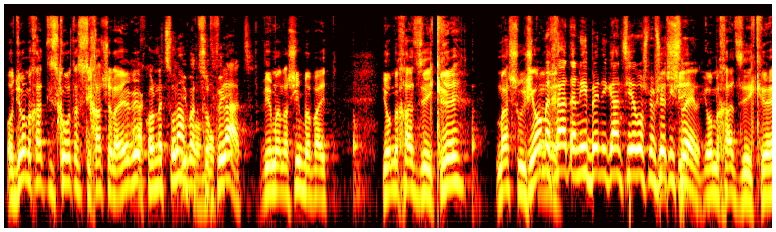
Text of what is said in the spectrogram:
עוד יום אחד תזכור את השיחה של הערב. הכל מצולם עם פה, הצופים מוקלט. ועם אנשים בבית. יום אחד זה יקרה, משהו ישתנה. יום אחד אני, בני גנץ, יהיה ראש ממשלת ישראל. יום אחד זה יקרה,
